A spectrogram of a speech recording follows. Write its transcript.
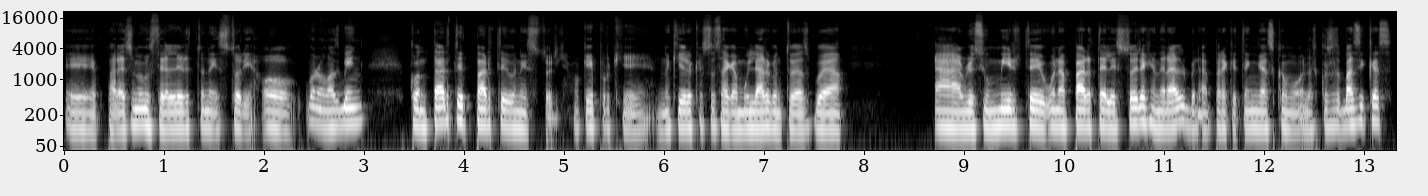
eh, para eso me gustaría leerte una historia, o bueno, más bien contarte parte de una historia, ¿ok? Porque no quiero que esto se haga muy largo, entonces voy a, a resumirte una parte de la historia general, ¿verdad? Para que tengas como las cosas básicas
